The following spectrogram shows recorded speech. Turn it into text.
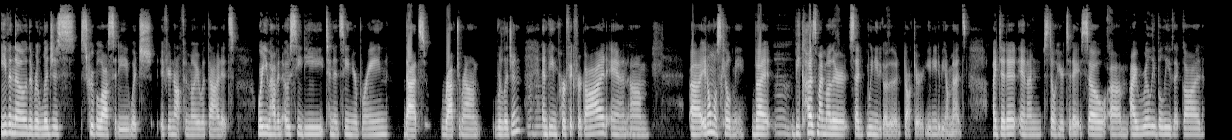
even though the religious scrupulosity, which, if you're not familiar with that, it's where you have an OCD tendency in your brain that's wrapped around religion Mhm. and being perfect for God. And Mhm. um, uh, it almost killed me. But Mm. because my mother said, we need to go to the doctor, you need to be on meds, I did it and I'm still here today. So um, I really believe that God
